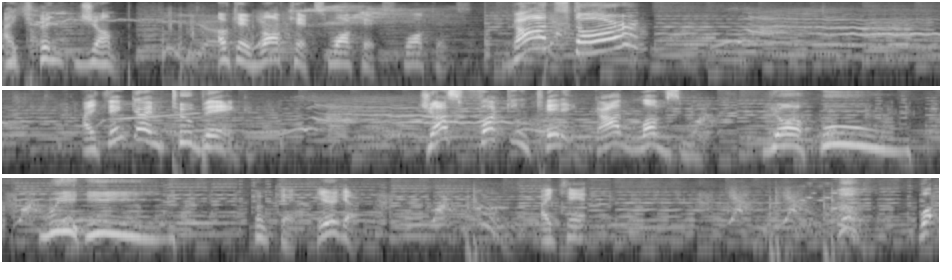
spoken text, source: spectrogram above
I couldn't jump. Okay, wall kicks, wall kicks, wall kicks. God Star! I think I'm too big. Just fucking kidding. God loves me. Yahoo! Wee! Okay, here we go. I can't. what?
